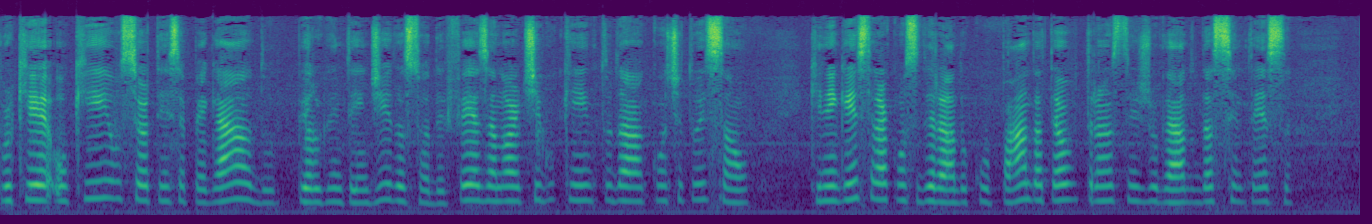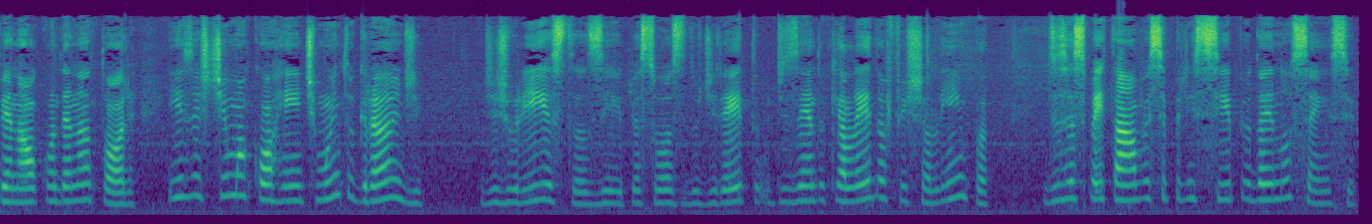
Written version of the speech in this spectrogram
porque o que o senhor tem se apegado, pelo que eu entendi da sua defesa, é no artigo 5 da Constituição, que ninguém será considerado culpado até o trânsito em julgado da sentença penal condenatória. E existia uma corrente muito grande de juristas e pessoas do direito dizendo que a lei da ficha limpa desrespeitava esse princípio da inocência.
